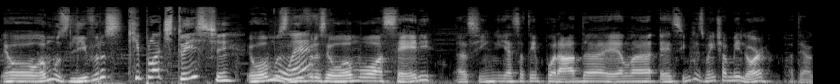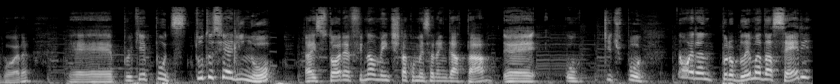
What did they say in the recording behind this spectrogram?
Eu amo os livros. Que plot twist. Eu amo Não os é? livros, eu amo a série assim, e essa temporada, ela é simplesmente a melhor até agora. É, porque, putz, tudo se alinhou, a história finalmente tá começando a engatar. É, o que, tipo, não era problema da série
